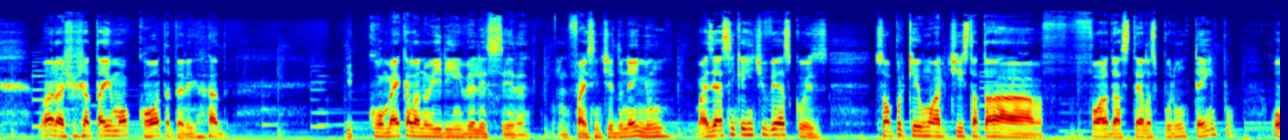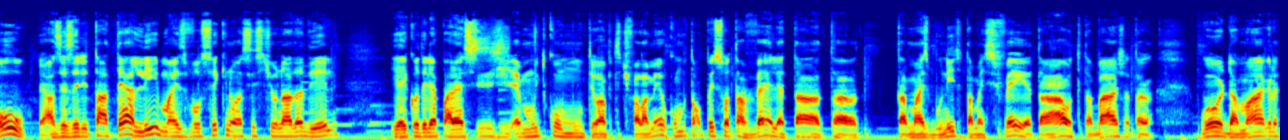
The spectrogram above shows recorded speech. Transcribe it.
Mano, a Xuxa tá em mocota, tá ligado? E como é que ela não iria envelhecer, né? Não faz sentido nenhum. Mas é assim que a gente vê as coisas. Só porque um artista tá fora das telas por um tempo, ou às vezes ele tá até ali, mas você que não assistiu nada dele, e aí quando ele aparece, é muito comum ter o hábito de falar, meu, como tal pessoa tá velha, tá, tá, tá mais bonita, tá mais feia, tá alta, tá baixa, tá gorda, magra.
